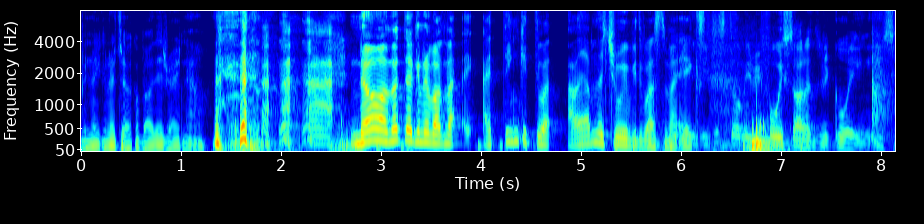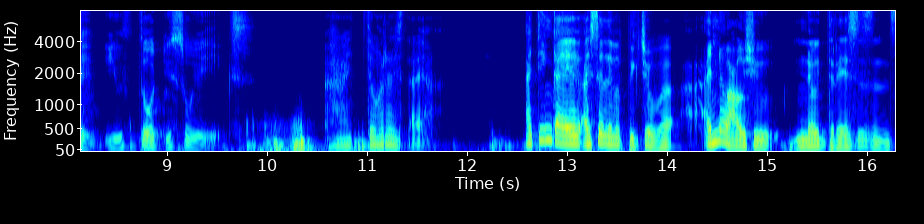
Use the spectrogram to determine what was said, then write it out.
we're not gonna talk about it right now. no, I'm not talking about my. I think it was. I'm not sure if it was my ex. You just told me before we started recording. You said you thought you saw your ex. I thought I. I, I think I, I still have a picture of her. I know how she, you know, dresses and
